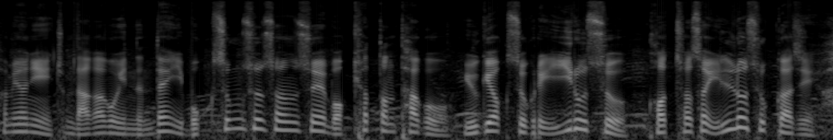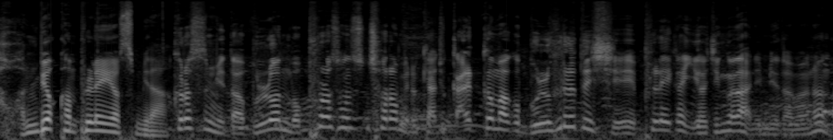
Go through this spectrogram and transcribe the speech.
화면이 좀 나가고 있는데 이 목승수 선수의 먹혔던 타구 유격수 그리고 2루수 거쳐서 1루수까지 아, 완벽한 플레이였습니다. 그렇습니다. 물론 뭐 프로 선수처럼 이렇게 아주 깔끔하고 물 흐르듯이 플레이가 이어진 건 아닙니다만은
